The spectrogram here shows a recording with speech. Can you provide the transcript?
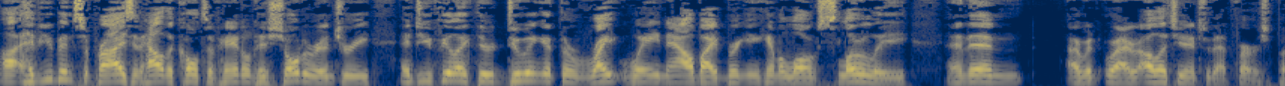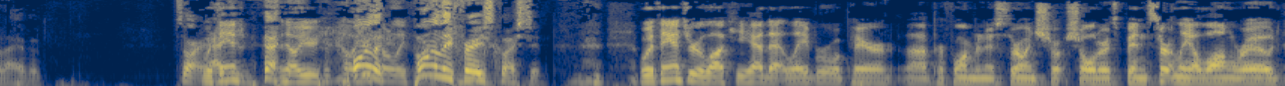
Uh, have you been surprised at how the Colts have handled his shoulder injury? And do you feel like they're doing it the right way now by bringing him along slowly? And then I would, well, I'll let you answer that first, but I have a, sorry. With Andrew, no, you're, poorly, you're totally poorly phrased question. With Andrew Luck, he had that labral repair uh, performed in his throwing sh- shoulder. It's been certainly a long road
